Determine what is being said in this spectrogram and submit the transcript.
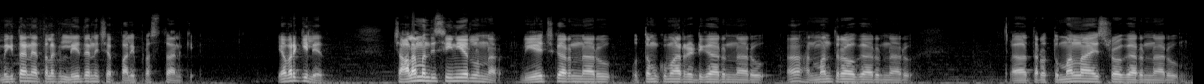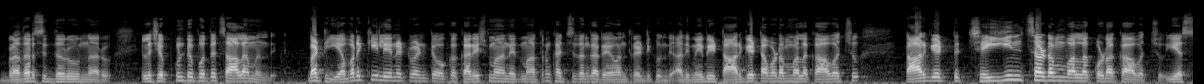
మిగతా నేతలకు లేదని చెప్పాలి ప్రస్తుతానికి. ఎవరికీ లేదు. చాలామంది సీనియర్లు ఉన్నారు. విహెచ్ గారు ఉన్నారు ఉత్తమ్ కుమార్ రెడ్డి గారు ఉన్నారు హనుమంతరావు గారు ఉన్నారు. తర్వాత తుమ్మల నాగేశ్వరరావు గారు ఉన్నారు బ్రదర్స్ ఇద్దరు ఉన్నారు. ఇలా చెప్పుకుంటూ పోతే చాలామంది. బట్ ఎవరికీ లేనటువంటి ఒక కరిష్మా అనేది మాత్రం ఖచ్చితంగా రేవంత్ రెడ్డికి ఉంది. అది మేబీ టార్గెట్ అవ్వడం వల్ల కావచ్చు టార్గెట్ చేయించడం వల్ల కూడా కావచ్చు. ఎస్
